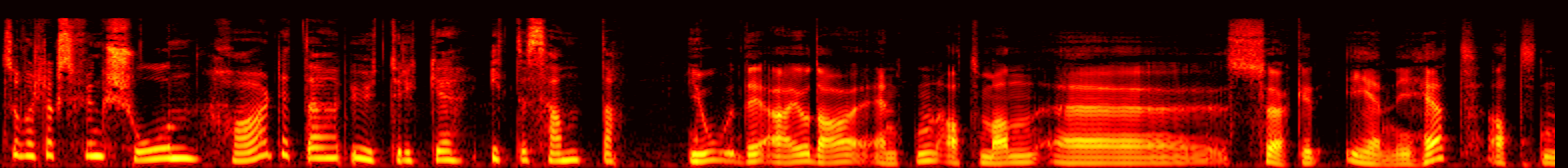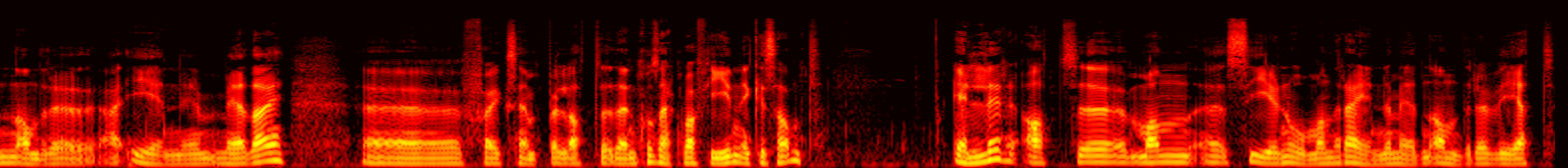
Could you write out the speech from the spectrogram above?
Så hva slags funksjon har dette uttrykket ikke sant, da? Jo, det er jo da enten at man eh, søker enighet, at den andre er enig med deg. Eh, F.eks. at den konserten var fin, ikke sant? Eller at eh, man eh, sier noe man regner med den andre vet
